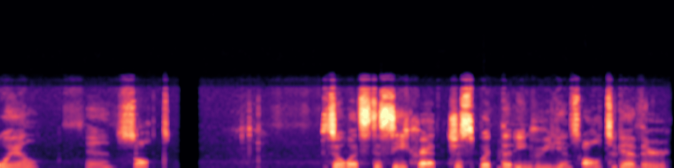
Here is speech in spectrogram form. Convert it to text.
oil, and salt. So what's the secret? Just put the ingredients all together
